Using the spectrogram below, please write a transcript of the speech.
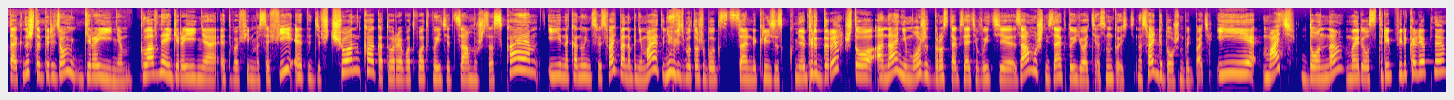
Так, ну что, перейдем к героиням. Главная героиня этого фильма Софи — это девчонка, которая вот-вот выйдет замуж за Ская, и накануне своей свадьбы она понимает, у нее, видимо, тоже был социальный кризис, у меня перед ДР, что она не может просто так взять и выйти замуж, не зная, кто ее отец. Ну, то есть на свадьбе должен быть батя. И мать Донна, Мэрил Стрип великолепная,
